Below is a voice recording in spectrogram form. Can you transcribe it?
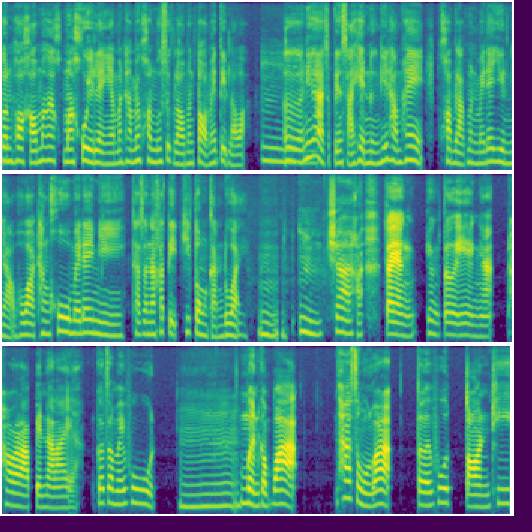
จนพอเขามามาคุยอะไรเงี้ยมันทำให้ความรู้สึกเรามันต่อไม่ติดแล้วอะมเออ นี่อาจจะเป็นสาเหตุหนึ่งที่ทำให้ความรักมันไม่ได้ยืนยาว เพราะว่าทั้งคู่ไม่ได้มีทัศนคติที่ตรงกันด้วย อืม อืม ใช่ค่ะ แต่อย่างอย่างเตยเองเนี่ยถ้าเวลาเป็นอะไรอะก็จะไม่พูด อืม เหมือนกับว่า ถ้าสมมติว่าเตยพูดตอนที่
